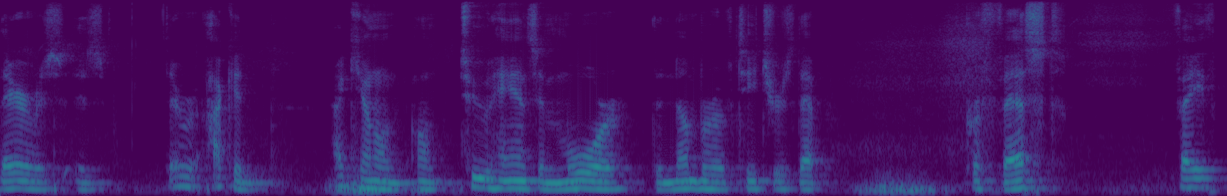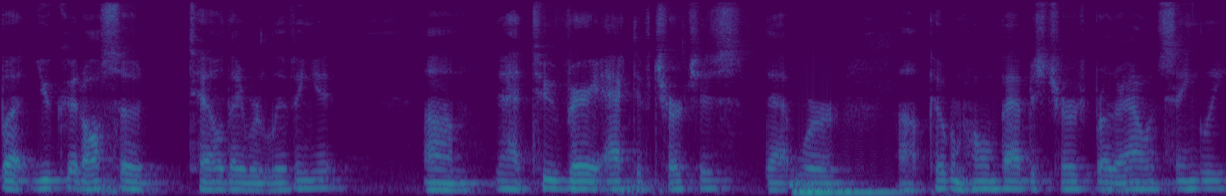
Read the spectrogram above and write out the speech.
there is, is there. I could, I count on, on two hands and more the number of teachers that professed faith, but you could also tell they were living it. Um, they had two very active churches that were uh, Pilgrim Home Baptist Church, Brother Alan Singley,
